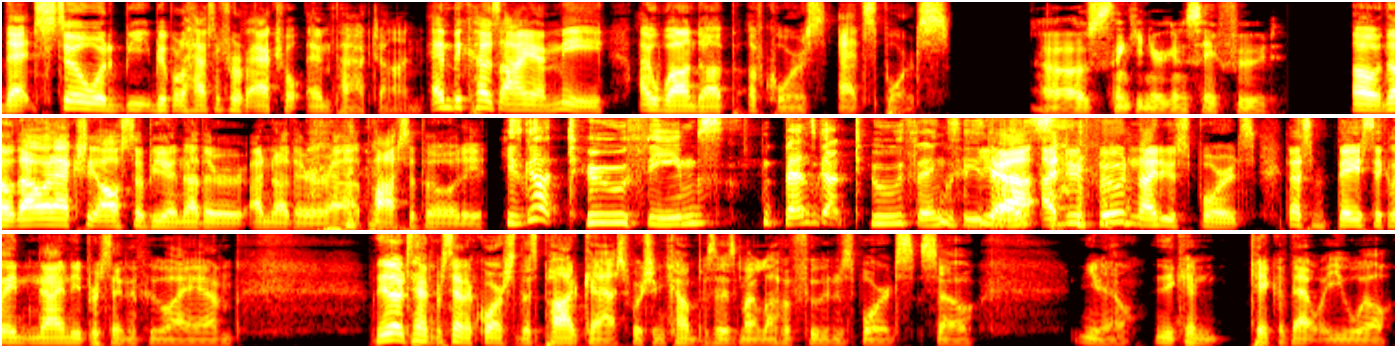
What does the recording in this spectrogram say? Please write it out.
that still would be, be able to have some sort of actual impact on. And because I am me, I wound up, of course, at sports. Oh, I was thinking you were going to say food. Oh no, that would actually also be another another uh, possibility. He's got two themes. Ben's got two things he yeah, does. Yeah, I do food and I do sports. That's basically 90% of who I am. The other 10%, of course, is this podcast, which encompasses my love of food and sports. So, you know, you can take of that what you will.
